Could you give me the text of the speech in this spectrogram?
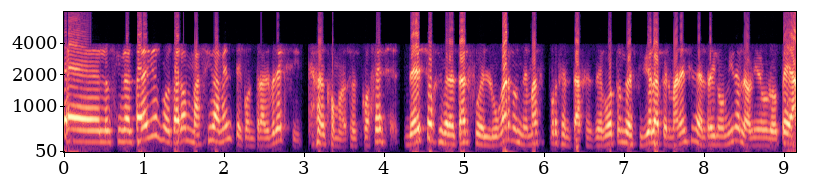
Eh, los gibraltareños votaron masivamente contra el Brexit, como los escoceses. De hecho, Gibraltar fue el lugar donde más porcentajes de votos recibió la permanencia del Reino Unido en la Unión Europea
